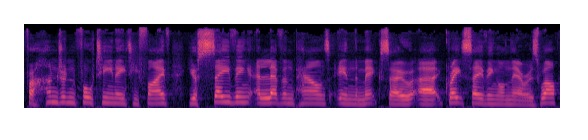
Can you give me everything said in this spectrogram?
For 114.85, you're saving 11 pounds in the mix. So, uh, great saving on there as well,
